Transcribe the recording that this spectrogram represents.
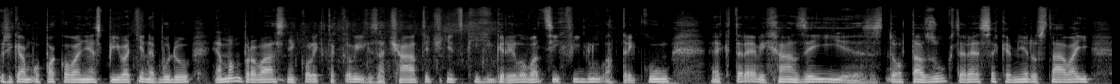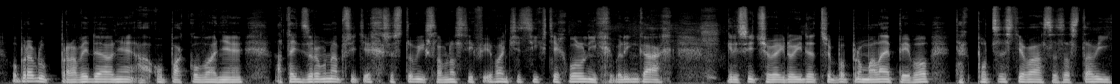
říkám opakovaně, zpívat ti nebudu. Já mám pro vás několik takových začátečnických grilovacích fíglů a triků, eh, které vycházejí z dotazů, které se ke mně dostávají opravdu pravidelně a opakovaně. A teď zrovna při těch křestových slavnostích v Ivančicích, v těch volných chvilinkách, kdy si člověk dojde třeba pro malé pivo, tak po cestě vás se zastaví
